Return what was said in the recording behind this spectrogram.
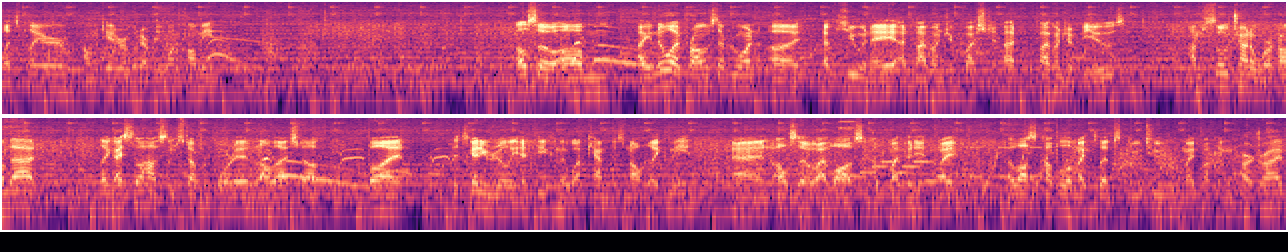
Let's Player, commentator, whatever you want to call me. Also, um, I know I promised everyone uh, a Q&A at 500 question at 500 views. I'm still trying to work on that. Like, I still have some stuff recorded and all that stuff, but it's getting really iffy because my webcam does not like me. And also, I lost a couple of my video, my, I lost a couple of my clips due to my fucking hard drive.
